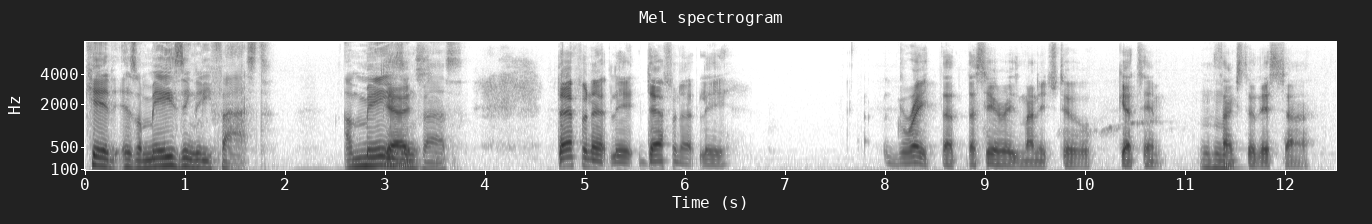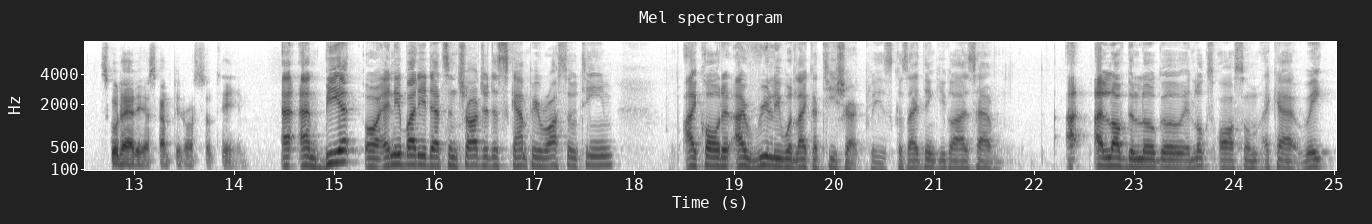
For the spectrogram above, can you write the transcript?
kid is amazingly fast. Amazing it's- fast. Definitely, definitely great that the series managed to get him thanks to this uh, Scuderia Scampi Rosso team. And be it or anybody that's in charge of the Scampi Rosso team, I called it. I really would like a T-shirt, please, because I think you guys have. I, I love the logo. It looks awesome. I can't wait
